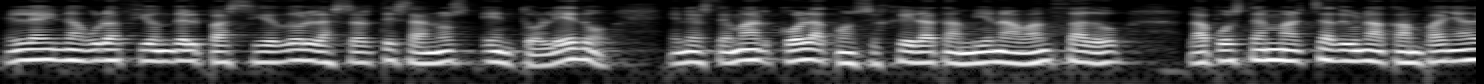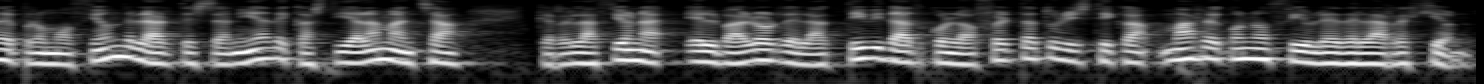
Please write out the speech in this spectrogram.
en la inauguración del Paseo de los Artesanos en Toledo. En este marco, la consejera también ha avanzado la puesta en marcha de una campaña de promoción de la artesanía de Castilla-La Mancha que relaciona el valor de la actividad con la oferta turística más reconocible de la región.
